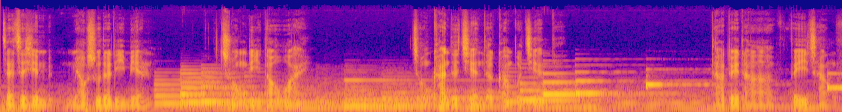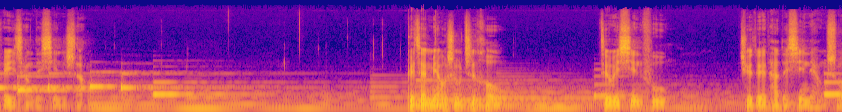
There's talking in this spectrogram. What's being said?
在这些描述的里面，从里到外，从看得见的、看不见的，他对她非常非常的欣赏。可在描述之后，这位新妇却对他的新娘说：“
